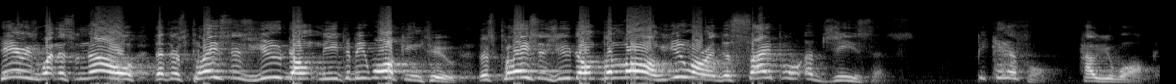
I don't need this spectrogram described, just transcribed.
Here he's wanting us to know that there's places you don't need to be walking to. There's places you don't belong. You are a disciple of Jesus. Be careful how you walk.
